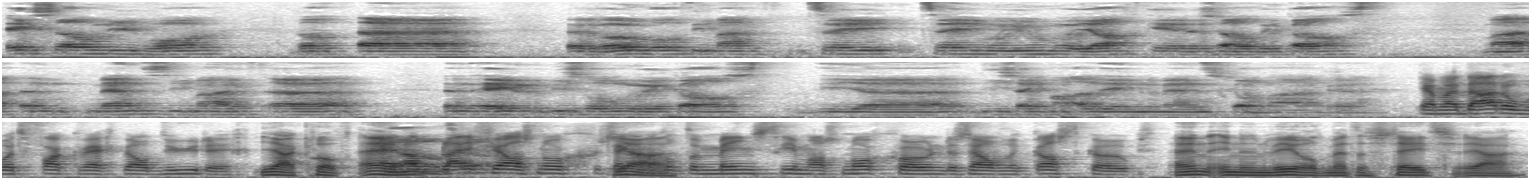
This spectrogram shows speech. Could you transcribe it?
Ik stel me nu voor dat eh, een robot die maakt 2, 2 miljoen miljard keer dezelfde kast. Maar een mens die maakt eh, een hele bijzondere kast die, eh, die zeg maar alleen de mens kan maken. Ja, maar daardoor wordt vakwerk wel duurder. Ja, klopt. En, En, dan blijf je alsnog, zeg Ja. maar, tot de mainstream alsnog gewoon dezelfde kast koopt. en in een wereld met een steeds, ja,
